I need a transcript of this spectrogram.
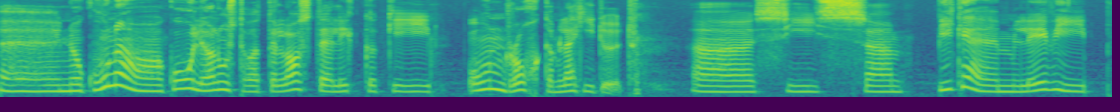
Äh, no kuna kooli alustavatel lastel ikkagi on rohkem lähitööd, äh, siis äh, pigem levib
